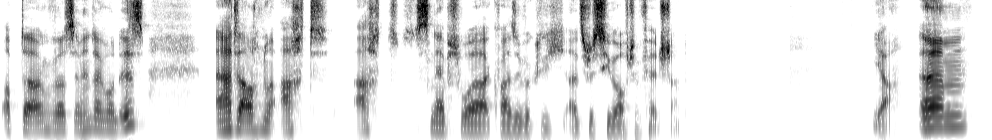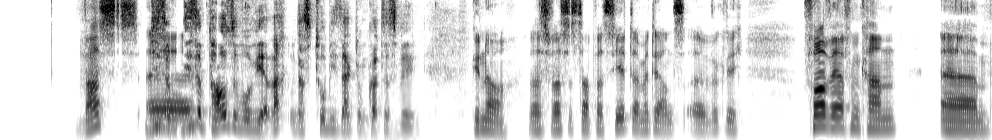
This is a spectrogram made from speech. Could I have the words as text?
ob da irgendwas im Hintergrund ist, er hatte auch nur acht, acht Snaps, wo er quasi wirklich als Receiver auf dem Feld stand. Ja. Ähm, was. Diese, äh, diese Pause, wo wir erwarten, dass Tobi sagt, um Gottes Willen. Genau. Was, was ist da passiert, damit er uns äh, wirklich vorwerfen kann, ähm,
